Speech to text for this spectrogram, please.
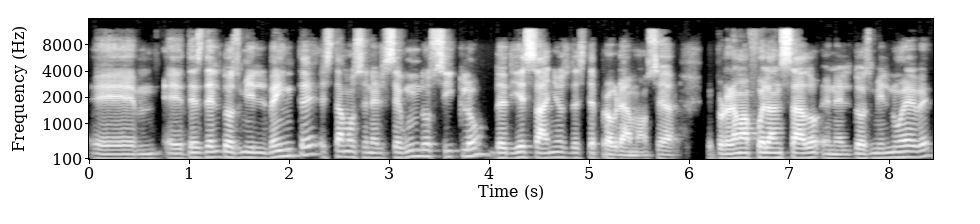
Em, eh, desde el 2020 estamos en el segundo ciclo de 10 años de este programa, o sea, el programa fue lanzado en el 2009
